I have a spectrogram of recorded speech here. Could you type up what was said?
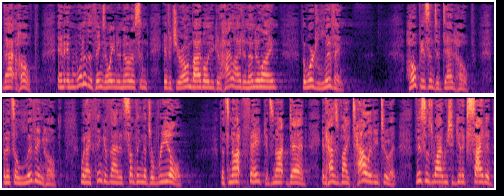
that hope? And, and one of the things I want you to notice, and if it's your own Bible, you can highlight and underline the word living. Hope isn't a dead hope, but it's a living hope. When I think of that, it's something that's real, that's not fake, it's not dead. It has vitality to it. This is why we should get excited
